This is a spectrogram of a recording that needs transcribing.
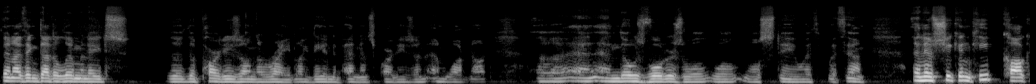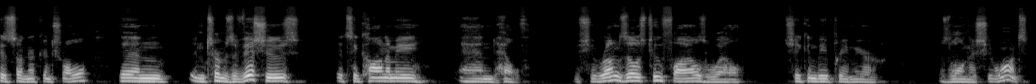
then I think that eliminates the, the parties on the right, like the independence parties and, and whatnot. Uh, and, and those voters will, will, will stay with, with them. And if she can keep caucus under control, then in terms of issues, it's economy and health. If she runs those two files well, she can be premier as long as she wants.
